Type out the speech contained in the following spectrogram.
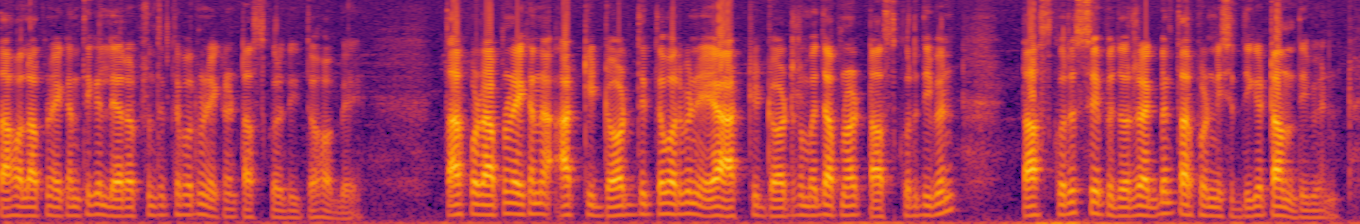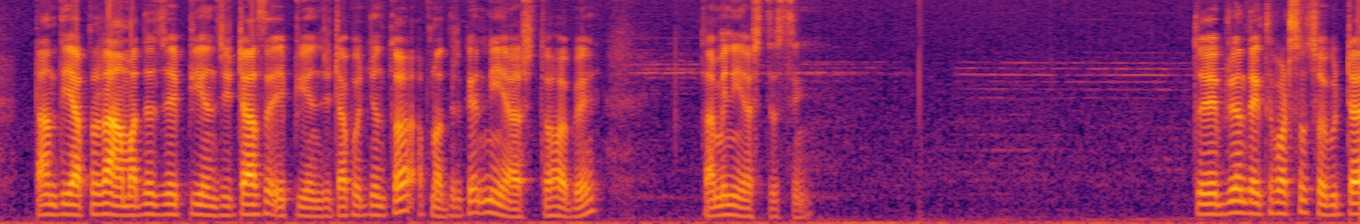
তাহলে আপনারা এখান থেকে লেয়ার অপশন দেখতে পারবেন, এখানে টাচ করে দিতে হবে। তারপরে আপনারা এখানে আটটি ডট দেখতে পারবেন, এই আটটি ডটের মধ্যে আপনারা টাচ করে দিবেন। টাচ করে চেপে ধরে রাখবেন, তারপর নিচের দিকে টান দিবেন। টান দিয়ে আপনারা আমাদের যে পিএনজিটা আছে, এই পিএনজিটা পর্যন্ত আপনাদেরকে নিয়ে আসতে হবে। তো আমি নিয়ে আসতেছি। তো এভরিওয়ান দেখতে পাচ্ছেন ছবিটা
